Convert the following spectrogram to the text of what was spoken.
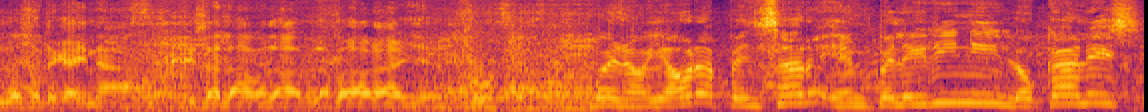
No se le cae nada. Esa es la, la- la palabra justa. Bueno, y ahora pensar en Pellegrini, locales,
